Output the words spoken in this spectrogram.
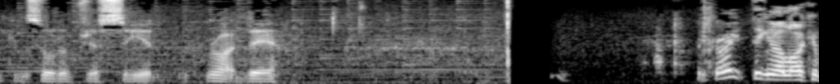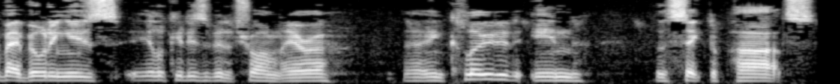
You can sort of just see it right there. The great thing I like about building is, look, it is a bit of trial and error. Uh, included in the sector parts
